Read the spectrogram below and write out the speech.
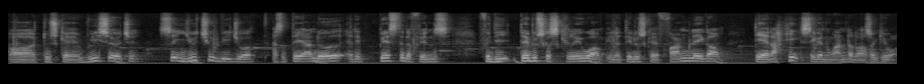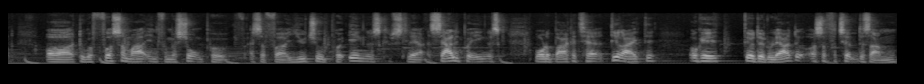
og du skal researche, så YouTube-videoer. Altså det er noget af det bedste, der findes. Fordi det, du skal skrive om, eller det, du skal fremlægge om, det er der helt sikkert nogle andre, der også har gjort. Og du kan få så meget information på, altså fra YouTube på engelsk, særligt på engelsk, hvor du bare kan tage direkte, okay, det var det, du lærte, og så fortælle det samme.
